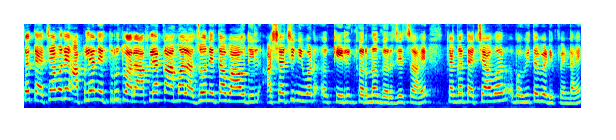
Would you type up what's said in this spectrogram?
तर त्याच्यामध्ये आपल्या नेतृत्वाला आपल्या कामाला जो नेता वाव देईल अशाची निवड निवड केली करणं गरजेचं आहे. कारण का त्याच्यावर भवितव्य डिपेंड आहे.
